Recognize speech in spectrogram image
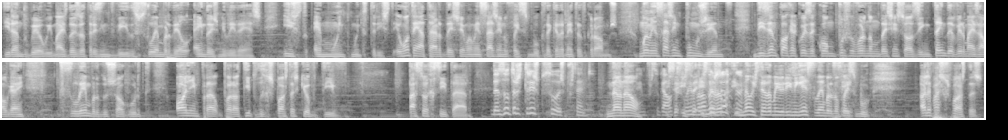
tirando eu e mais dois ou três indivíduos, se lembre dele em 2010. Isto é muito, muito triste. Eu ontem à tarde deixei uma mensagem no Facebook da caderneta de cromos, uma mensagem pungente, dizendo qualquer coisa como: por favor, não me deixem sozinho, tem de haver mais alguém que se lembre do iogurte. Olhem para, para o tipo de respostas que obtive. Passo a recitar. Das outras três pessoas, portanto. Não, não. Em Portugal Isto- isto- isto é dos- da- Não, isto é da maioria, ninguém se lembra no Sim. Facebook. Olha para as respostas.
